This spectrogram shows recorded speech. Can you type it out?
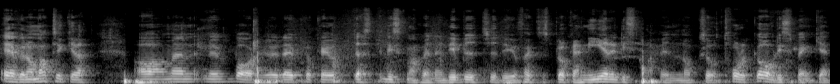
Även om man tycker att ja men nu bad jag dig plocka upp disk- diskmaskinen. Det betyder ju faktiskt plocka ner i diskmaskinen också och torka av diskbänken.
